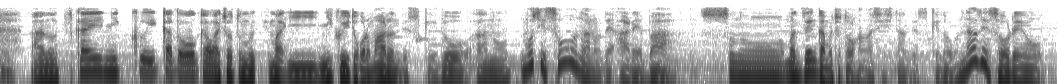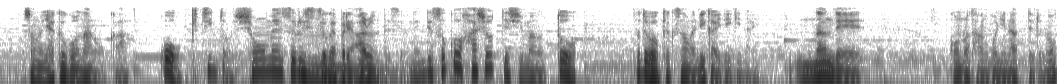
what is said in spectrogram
あの使いにくいかどうかはちょっとむ、まあ、言いにくいところもあるんですけどあのもしそうなのであればその、まあ、前回もちょっとお話ししたんですけどなぜそれをその訳語なのかをきちんと証明する必要がやっぱりあるんですよね、でそこをはしょってしまうと例えばお客さんは理解できない。なんでこの単語になってるの？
